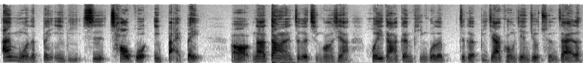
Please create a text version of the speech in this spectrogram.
安摩的本益比是超过一百倍哦。那当然这个情况下，辉达跟苹果的这个比价空间就存在了。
